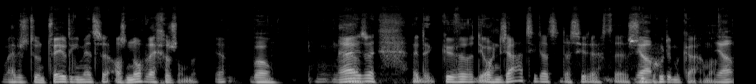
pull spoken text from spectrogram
mij hebben ze toen twee of drie mensen alsnog weggezonden. Ja. Wow. Nee, ze, de, die organisatie, dat, dat zit echt super Ja. goed in elkaar. Man. Ja.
